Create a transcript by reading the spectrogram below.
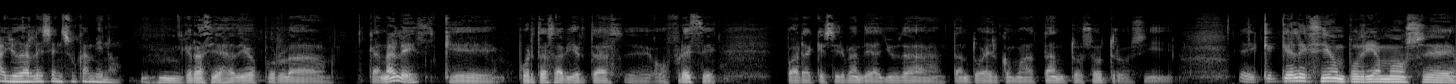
ayudarles en su camino. Gracias a Dios por los canales que Puertas Abiertas eh, ofrece para que sirvan de ayuda tanto a él como a tantos otros. Y eh, ¿qué, lección podríamos eh,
